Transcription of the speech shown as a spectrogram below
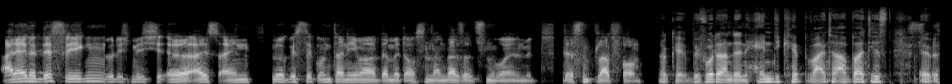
alleine deswegen würde ich mich äh, als ein Logistikunternehmer damit auseinandersetzen wollen, mit dessen Plattform. Okay, bevor du an dein Handicap weiterarbeitest, äh,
